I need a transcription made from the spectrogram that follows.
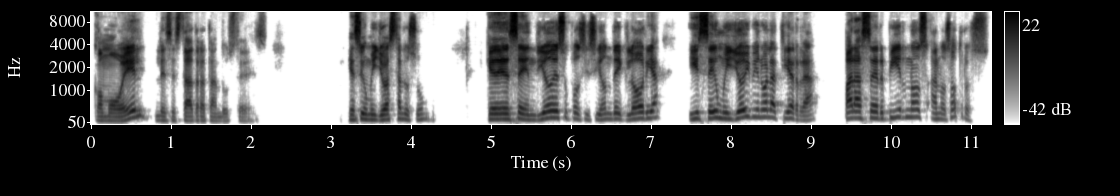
como Él les está tratando a ustedes. Que se humilló hasta lo sumo, que descendió de su posición de gloria y se humilló y vino a la tierra para servirnos a nosotros,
